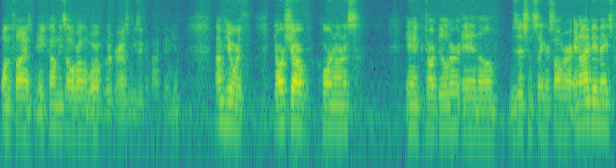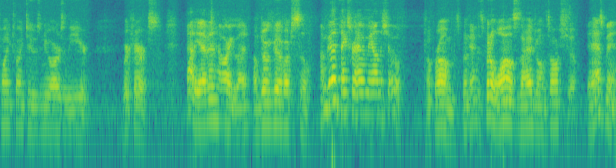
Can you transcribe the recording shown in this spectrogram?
one of the finest music companies all around the world for bluegrass music, in my opinion. I'm here with Dark Shadow recording artist and guitar builder and um, musician, singer, songwriter, and IBMA's 2022's New Artist of the Year, Rick Faris. Howdy, Evan. How are you, bud? I'm doing good. How about yourself? I'm good. Thanks for having me on the show. No problem. It's been it's been a while since I had you on the talk show. It has been.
